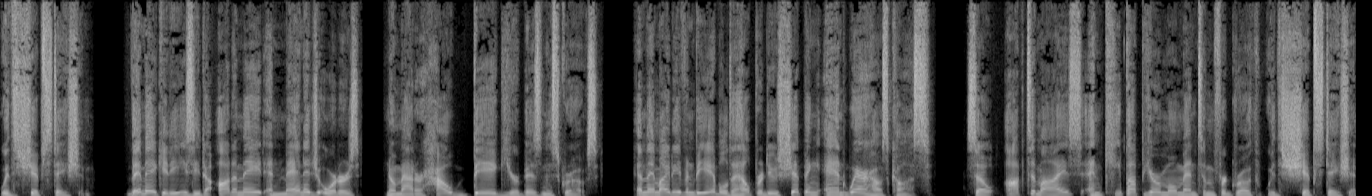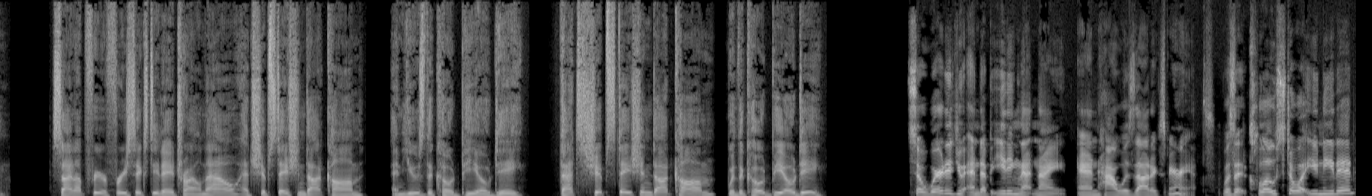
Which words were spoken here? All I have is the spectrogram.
with ShipStation. They make it easy to automate and manage orders no matter how big your business grows. And they might even be able to help reduce shipping and warehouse costs. So optimize and keep up your momentum for growth with ShipStation. Sign up for your free 60-day trial now at shipstation.com and use the code POD. That's shipstation.com with the code POD. So where did you end up eating that night and how was that experience? Was it close to what you needed?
